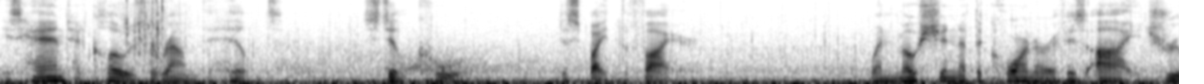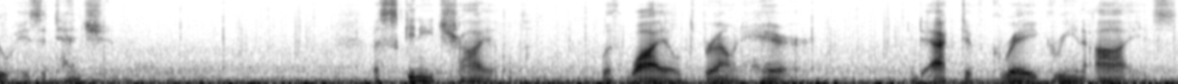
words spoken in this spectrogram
His hand had closed around the hilt, still cool despite the fire, when motion at the corner of his eye drew his attention. A skinny child with wild brown hair and active gray green eyes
